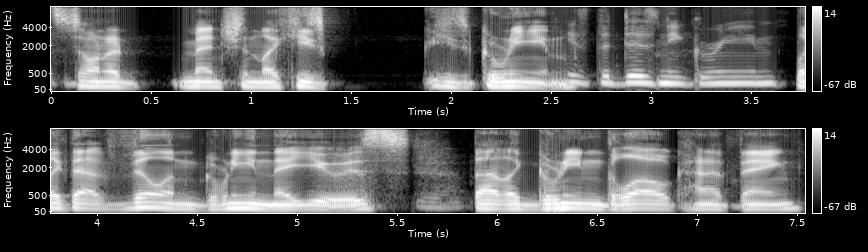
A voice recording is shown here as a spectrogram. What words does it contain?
someone had mentioned like he's he's green He's the Disney green. like that villain green they use, that like green glow kind of thing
